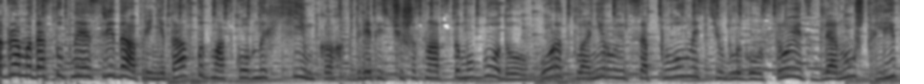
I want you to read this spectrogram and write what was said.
Программа «Доступная среда» принята в подмосковных Химках. К 2016 году город планируется полностью благоустроить для нужд лиц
